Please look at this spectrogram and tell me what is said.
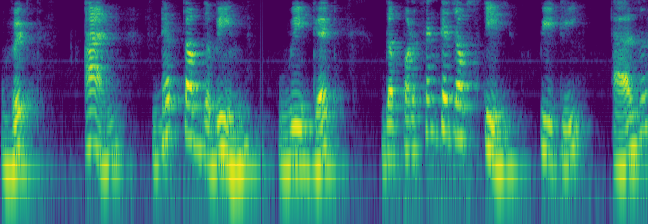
width and depth of the beam, we get the percentage of steel PT as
